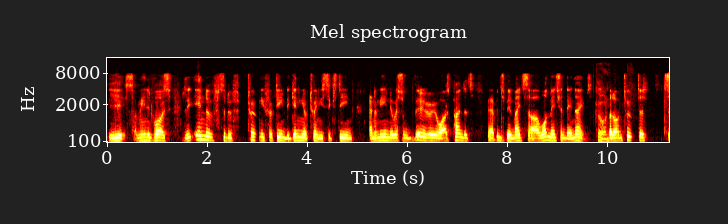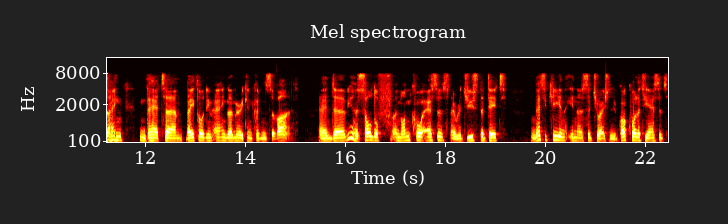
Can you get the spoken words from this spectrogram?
Yes. I mean, it was the end of sort of 2015, beginning of 2016. And I mean, there were some very, very wise pundits who happened to be mates, so I won't mention their names. On. But on Twitter saying that um, they thought Anglo American couldn't survive and uh, you know sold off non-core assets. They reduced the debt, and that's a key in in a situation. You've got quality assets.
